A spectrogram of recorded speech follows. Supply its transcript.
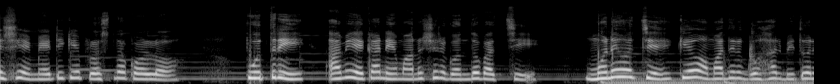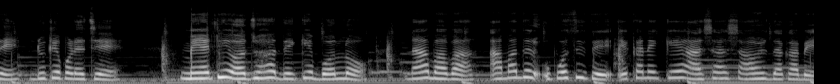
এসে মেয়েটিকে প্রশ্ন করল, পুত্রী, আমি এখানে মানুষের গন্ধ পাচ্ছি। মনে হচ্ছে কেউ আমাদের গুহার ভিতরে ঢুকে পড়েছে। মেয়েটি অজুহাত দেখে বলল, না বাবা, আমাদের উপস্থিতিতে এখানে কে আসার সাহস দেখাবে?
